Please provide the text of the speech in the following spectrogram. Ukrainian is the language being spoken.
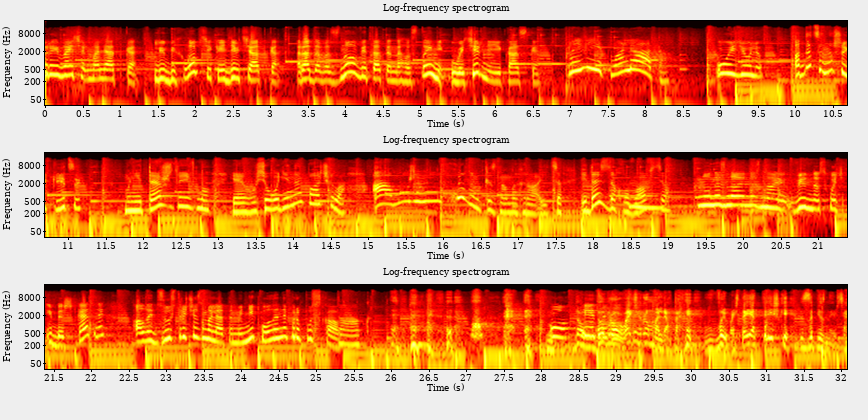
Добрий вечір, малятка, любі хлопчики і дівчатка. Рада вас знову вітати на гостині у вечірньої казки. Привіт, малята! Ой, Юлю, а де це наш кицик? Мені теж дивно, я його сьогодні не бачила. А може він в хованки з нами грається і десь заховався. Ну, не знаю, не знаю. Він нас хоч і бешкетник, але зустрічі з малятами ніколи не пропускав. Так. О, Доб- кицик. Доброго вечора, малята. Вибачте, я трішки запізнився.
